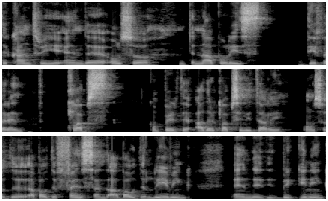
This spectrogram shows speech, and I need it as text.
the country and uh, also the napoli is different clubs compared to other clubs in italy also the about the fence and about the living and at the beginning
